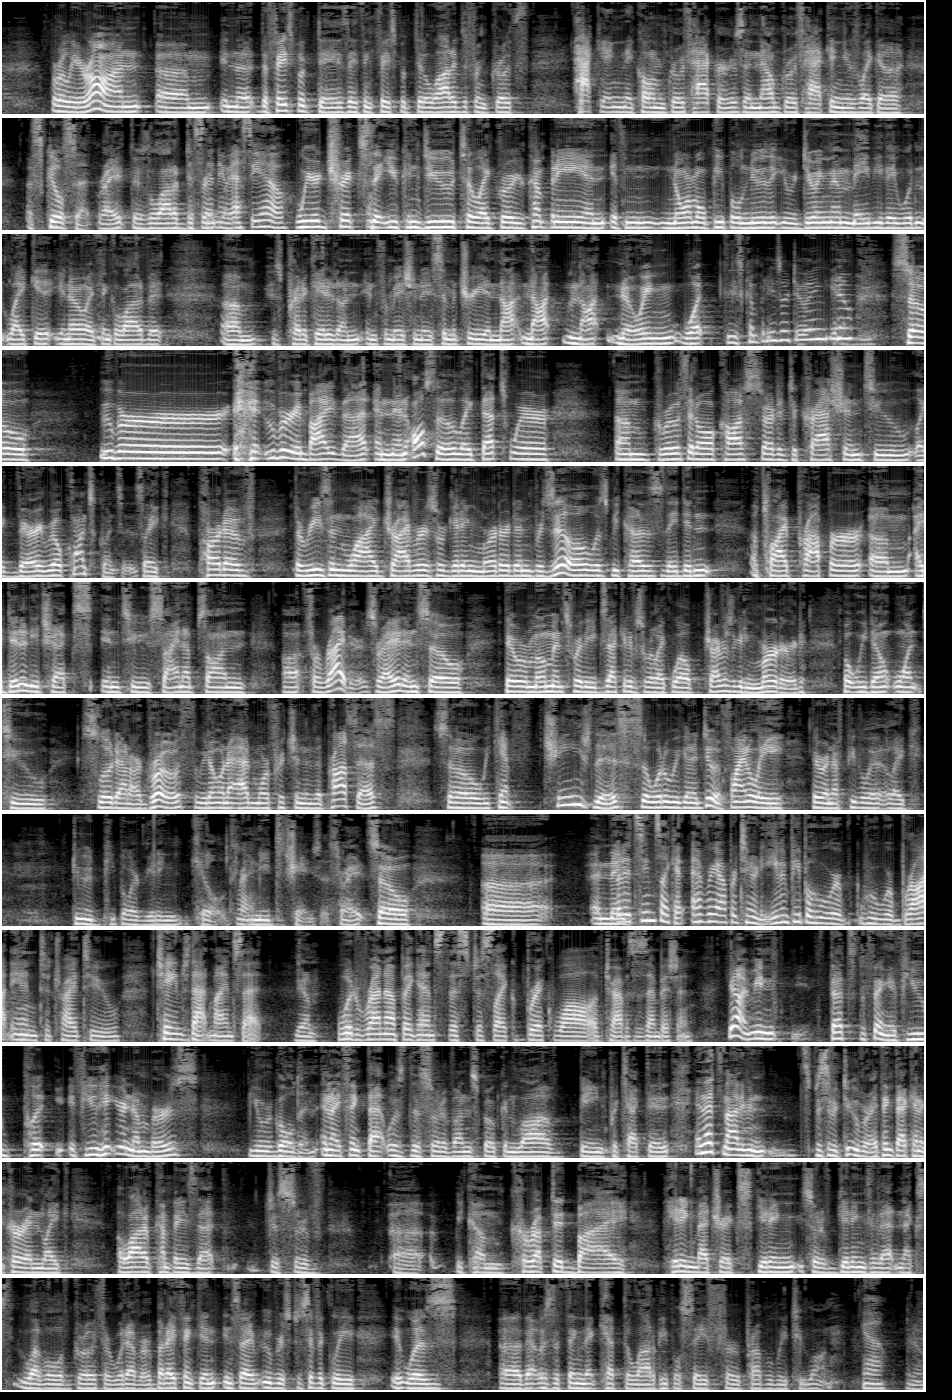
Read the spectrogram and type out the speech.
earlier on um, in the the facebook days. I think facebook did a lot of different growth hacking. They call them growth hackers. And now growth hacking is like a a skill set right? There's a lot of different new like, SEO. weird tricks that you can do to like grow your company. And if n- normal people knew that you were doing them maybe they wouldn't like it you know? I think a lot of it um, is predicated on information asymmetry and not not not knowing what these companies are doing you know? So uber uber embodied that. And then also like that's where um, growth at all costs started to crash into like very real consequences. Like part of the reason why drivers were getting murdered in Brazil was because they didn't apply proper um, identity checks into signups on uh, for riders, right? And so there were moments where the executives were like, "Well, drivers are getting murdered, but we don't want to slow down our growth. We don't want to add more friction in the process, so we can't change this. So what are we going to do?" And finally, there were enough people that are like, "Dude, people are getting killed. Right. You need to change this, right?" So, uh, and they But it seems like at every opportunity, even people who were who were brought in to try to change that mindset yeah. would run up against this just like brick wall of Travis's ambition. Yeah, I mean, that's the thing. If you put, if you hit your numbers, you were golden. And I think that was the sort of unspoken law of being protected. And that's not even specific to Uber. I think that can occur in like a lot of companies that just sort of uh, become corrupted by hitting metrics, getting sort of getting to that next level of growth or whatever. But I think in, inside of Uber specifically, it was uh, that was the thing that kept a lot of people safe for probably too long. Yeah. You know.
